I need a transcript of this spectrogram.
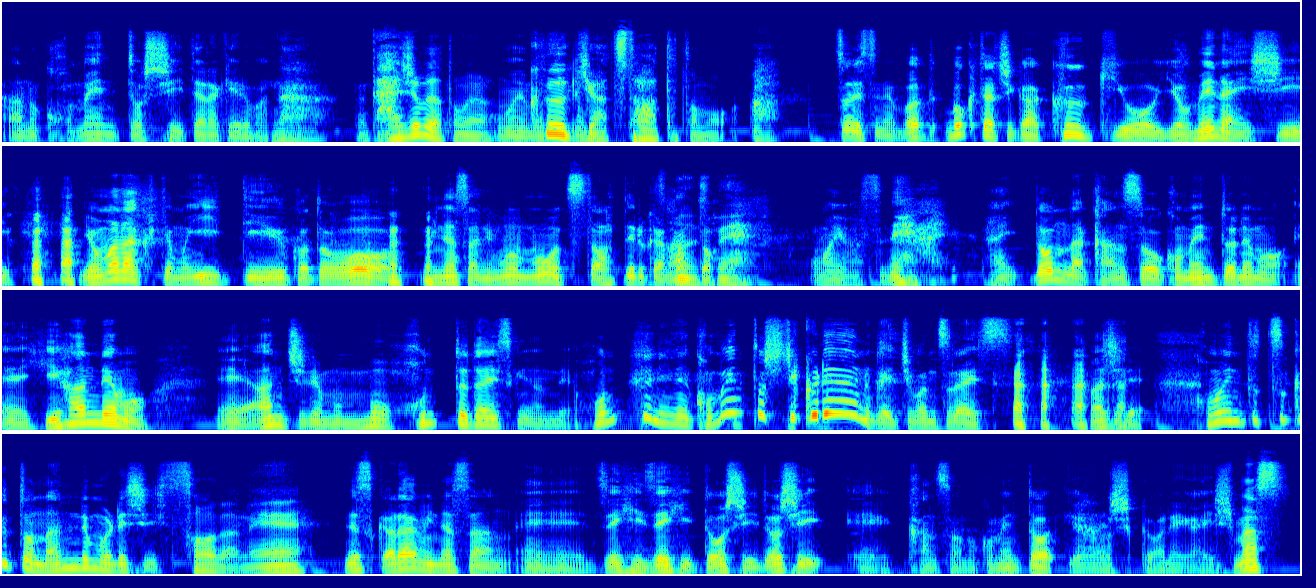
あの、コメントしていただければとなあ大丈夫だと思うよ。思いますね空気は伝わったと思う。そうですね。わ僕たちが空気を読めないし、読まなくてもいいっていうことを皆さんにももう伝わってるかなと そうですね。思いますね。はい。どんな感想、コメントでも、えー批判でも、えーアンチでももう本当に大好きなんで、本当にね、コメントしてくれないのが一番辛いです。マジで。コメントつくと何でも嬉しいです。そうだね。ですから皆さん、えーぜひぜひ、どしどし、えー感想のコメントよろしくお願いします。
